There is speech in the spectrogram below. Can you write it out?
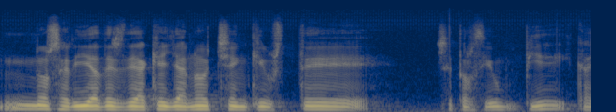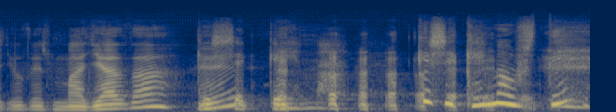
¿No sería desde aquella noche en que usted se torció un pie y cayó desmayada? Que ¿eh? se quema. ¿Que se quema usted?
